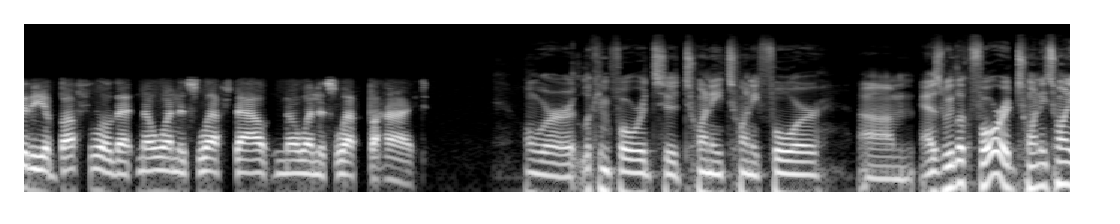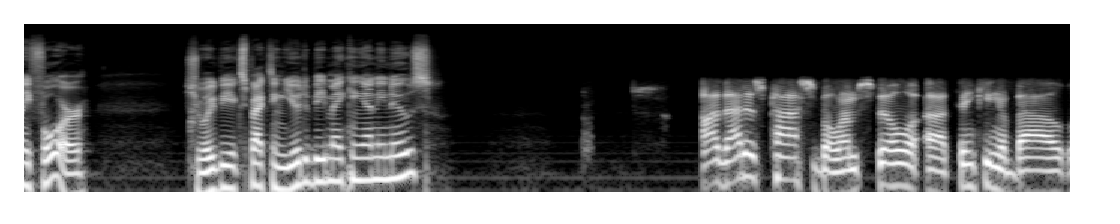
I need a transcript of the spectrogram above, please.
city of Buffalo, that no one is left out, no one is left behind. Well, we're looking forward to 2024. Um, as we look forward, 2024, should we be expecting you to be making any news? Uh, that is possible. I'm still uh, thinking about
